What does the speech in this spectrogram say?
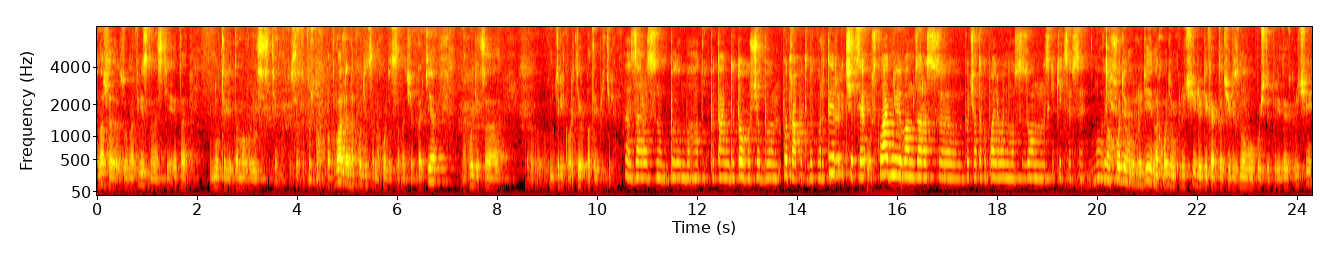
Наша зона ответственности – это внутридомовые системы. То есть это то, что в подвале находится, находится на чердаке, находится э, внутрі квартир потребителя. Зараз ну було багато питань до того, щоб потрапити до квартир. Чи це ускладнює вам зараз е, початок опалювального сезону? Наскільки це все ну знаходимо людей, знаходимо ключі. Люди як-то через нову почту передають ключі.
